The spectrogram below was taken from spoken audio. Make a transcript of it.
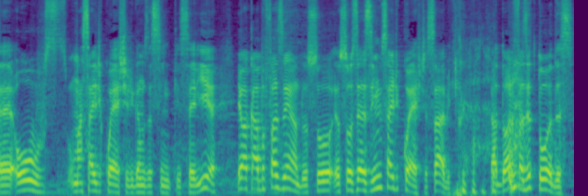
é, ou uma side quest, digamos assim, que seria, eu acabo fazendo. Eu sou, eu sou Zezinho side quest, sabe? Eu adoro fazer todas.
